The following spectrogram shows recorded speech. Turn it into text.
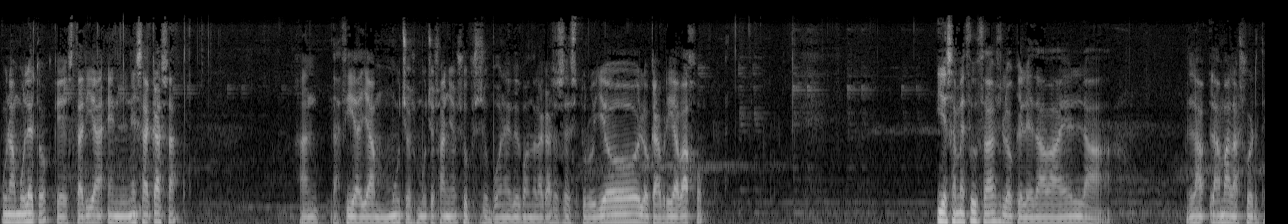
un amuleto que estaría en esa casa hacía ya muchos, muchos años, se supone que cuando la casa se destruyó, lo que habría abajo. Y esa mezuza es lo que le daba a él la, la, mala suerte.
